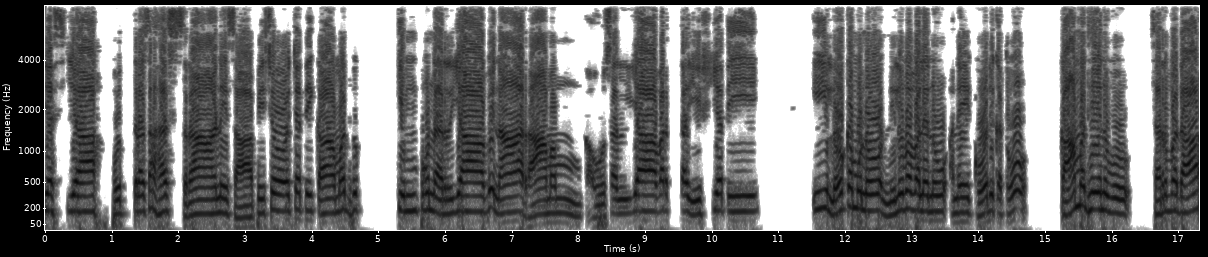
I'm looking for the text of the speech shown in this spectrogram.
యస్యా పుత్రసహస్రాణి సాపి శోచతి కామధు కిం పునర్యా వినా రామం కౌసల్యావర్తయిష్యతి. ఈ లోకములో నిలువవలెను అనే కోరికతో కామధేనువు సర్వదా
